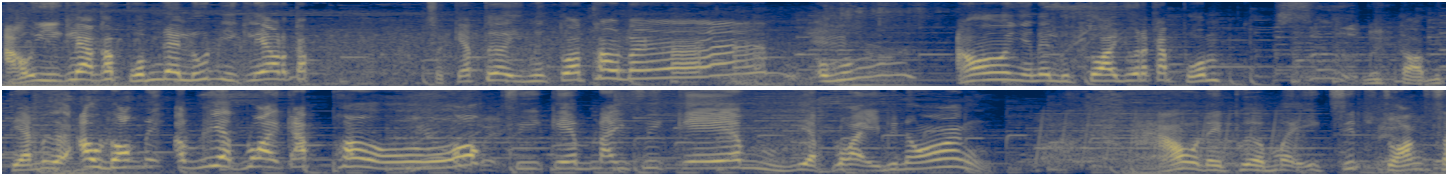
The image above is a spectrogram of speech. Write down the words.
เอาอีกแล้วครับผมได้ลุ้นอีกแล้วนะครับสเก็ตเตอร์อีกหนึ่งตัวเท่านั้น โอ้เอายังได้ลุ้นตัวอยู่นะครับผม มีต่อมีเตียมเลยเอาดอกนี่เอาเรียบร้อยครับพ่อฟรีเกมในฟรีเกม เรียบร้อยพี่น้อง เอาได้เพิ่มมาอีก 12 ส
